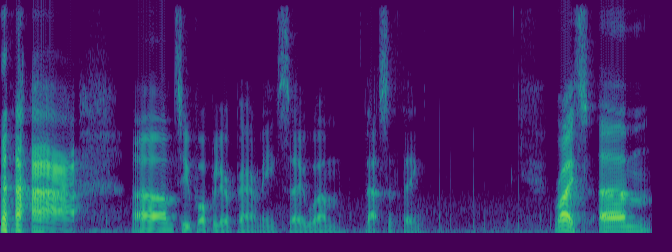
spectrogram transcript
Uh, I'm too popular apparently, so um, that's the thing. Right, um,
